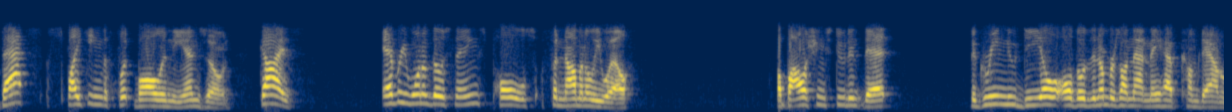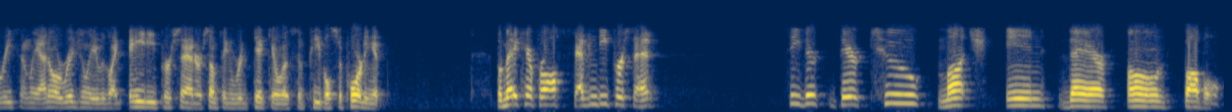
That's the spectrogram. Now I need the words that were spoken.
that's spiking the football in the end zone. Guys, every one of those things polls phenomenally well. Abolishing student debt, the Green New Deal, although the numbers on that may have come down recently. I know originally it was like 80% or something ridiculous of people supporting it. But Medicare for all, 70%. See, they're they're too much in their own bubble.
